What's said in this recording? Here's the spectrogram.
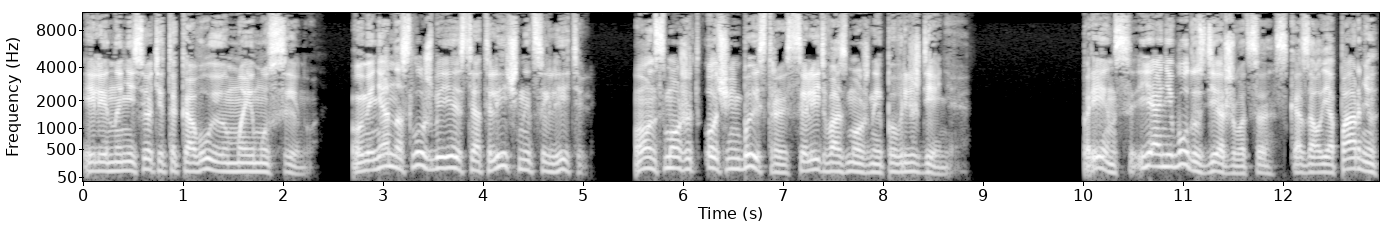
или нанесете таковую моему сыну. У меня на службе есть отличный целитель. Он сможет очень быстро исцелить возможные повреждения. «Принц, я не буду сдерживаться», — сказал я парню,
